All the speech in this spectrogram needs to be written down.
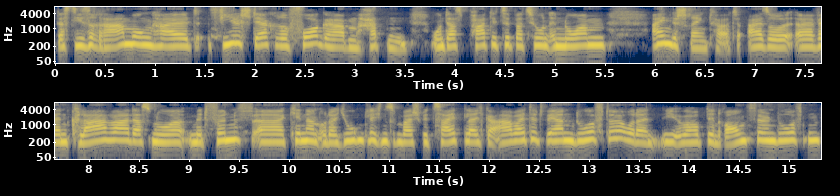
dass diese Rahmungen halt viel stärkere Vorgaben hatten und dass Partizipation enorm eingeschränkt hat. Also äh, wenn klar war, dass nur mit fünf äh, Kindern oder Jugendlichen zum Beispiel zeitgleich gearbeitet werden durfte oder die überhaupt den Raum füllen durften,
